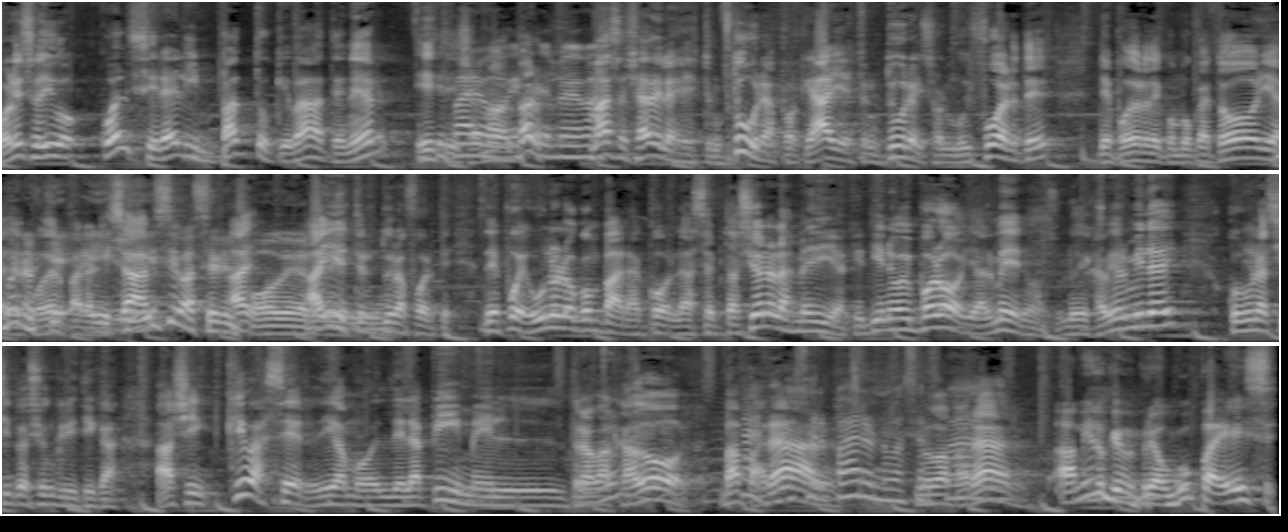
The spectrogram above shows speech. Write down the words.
Por eso digo, ¿cuál será el impacto que va a tener este, paro, llamado este paro? Más allá de las estructuras, porque hay estructuras y son muy fuertes, de poder de convocatoria, Bueno, de es poder que paralizar. ese va a ser el hay, poder Hay de- estructura fuerte. Después, uno lo compara con la aceptación a las medidas que tiene hoy por hoy, al menos lo de Javier Milei, con una situación crítica. Allí, ¿qué va a hacer, digamos, el de la pyme, el trabajador? ¿Va a parar? ¿va a hacer paro, no va a hacer ¿No va a paro? parar? A mí lo que me preocupa es,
